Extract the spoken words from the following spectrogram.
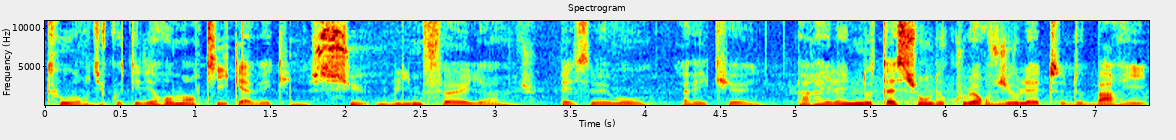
tour du côté des romantiques avec une sublime feuille, je pèse mes mots, avec euh, pareil là, une notation de couleur violette de Barry,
